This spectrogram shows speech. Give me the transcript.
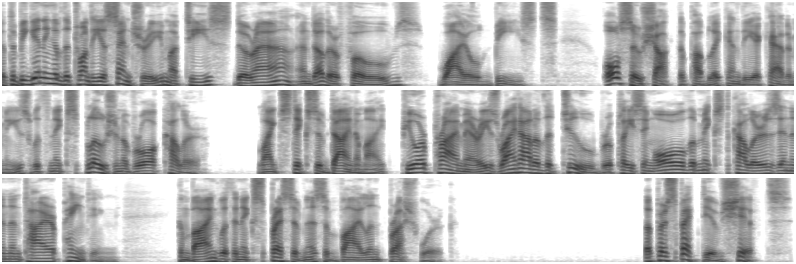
At the beginning of the 20th century, Matisse, Derain, and other fauves, wild beasts, also shocked the public and the academies with an explosion of raw color. Like sticks of dynamite, pure primaries right out of the tube, replacing all the mixed colors in an entire painting, combined with an expressiveness of violent brushwork. A perspective shifts.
